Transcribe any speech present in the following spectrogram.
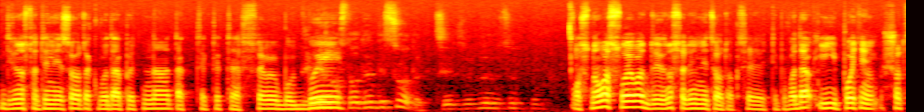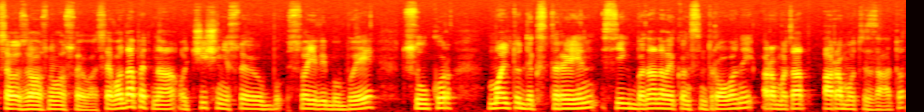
91% вода питна, так, так, так, так, соєві боби. 91%. Це, це, це, Основа соєва 91%. Це типу вода. І потім, що це за основа соєва? Це вода питна, очищені соєві, боби, цукор, мальтодекстрин, сік банановий концентрований, ароматат, ароматизатор,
